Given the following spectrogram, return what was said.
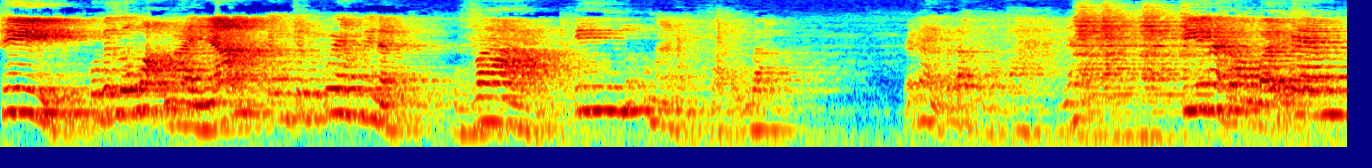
thì có cái dấu ngoặc này nhá em cho quen đây này và y lúc này phải bằng cái này ta đọc là và nhé y này bằng mấy các em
